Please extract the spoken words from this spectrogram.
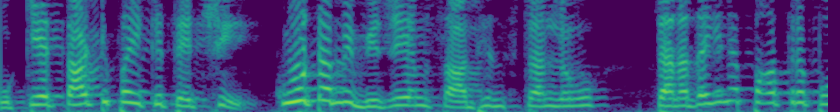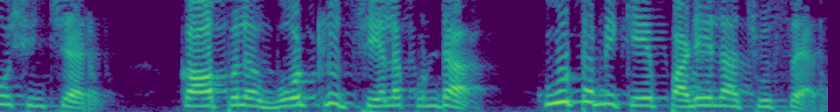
ఒకే తాటిపైకి తెచ్చి కూటమి విజయం సాధించడంలో తనదైన పాత్ర పోషించారు. కాపుల ఓట్లు చీలకుండా కూటమికే పడేలా చూశారు.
